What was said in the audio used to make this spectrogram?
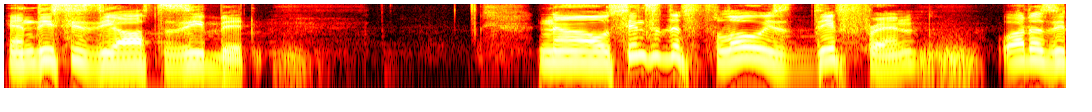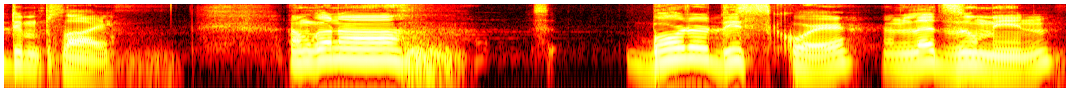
And this is the auth z bit. Now, since the flow is different, what does it imply? I'm gonna border this square and let's zoom in.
